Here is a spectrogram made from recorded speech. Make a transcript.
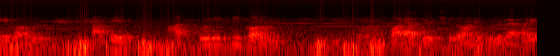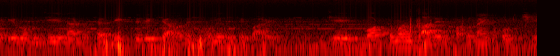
এবং তাতে আধুনিকীকরণ করা হয়েছিল অনেকগুলো ব্যাপারে এবং যে নাটকটা দেখতে দেখতে আমাদের মনে হতে পারে যে বর্তমান কালের ঘটনায় ঘটছে।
